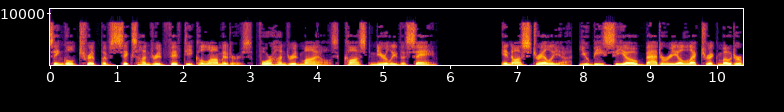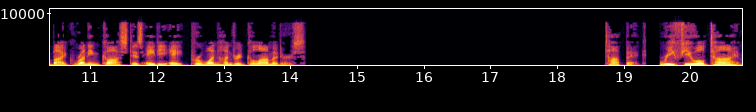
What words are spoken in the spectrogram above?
single trip of 650 kilometers 400 miles cost nearly the same in Australia, UBCO battery electric motorbike running cost is 88 per 100 kilometers. Topic: Refuel time.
